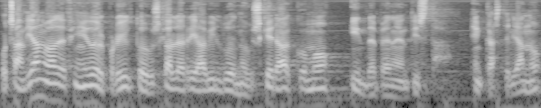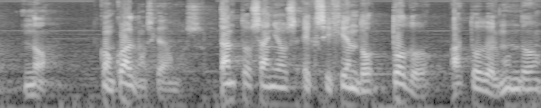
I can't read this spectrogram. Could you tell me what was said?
Ochandiano ha definido el proyecto de Euskal Herria Bildu en euskera como independentista. En castellano, no. ¿Con cuál nos quedamos? Tantos años exigiendo todo a todo el mundo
